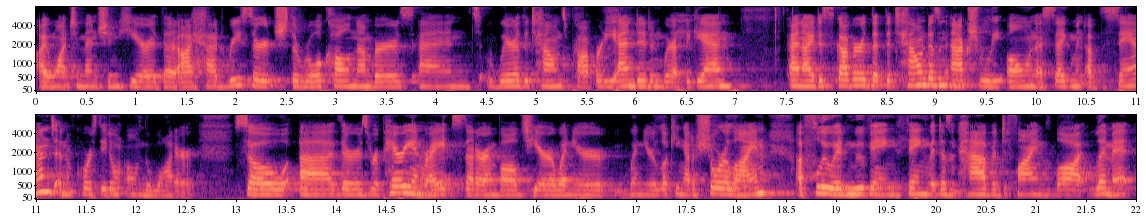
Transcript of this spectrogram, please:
I want to mention here that I had researched the roll call numbers and where the town's property ended and where it began. And I discovered that the town doesn't actually own a segment of the sand, and of course, they don't own the water. So uh, there's riparian rights that are involved here when you're when you're looking at a shoreline, a fluid moving thing that doesn't have a defined lot limit.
